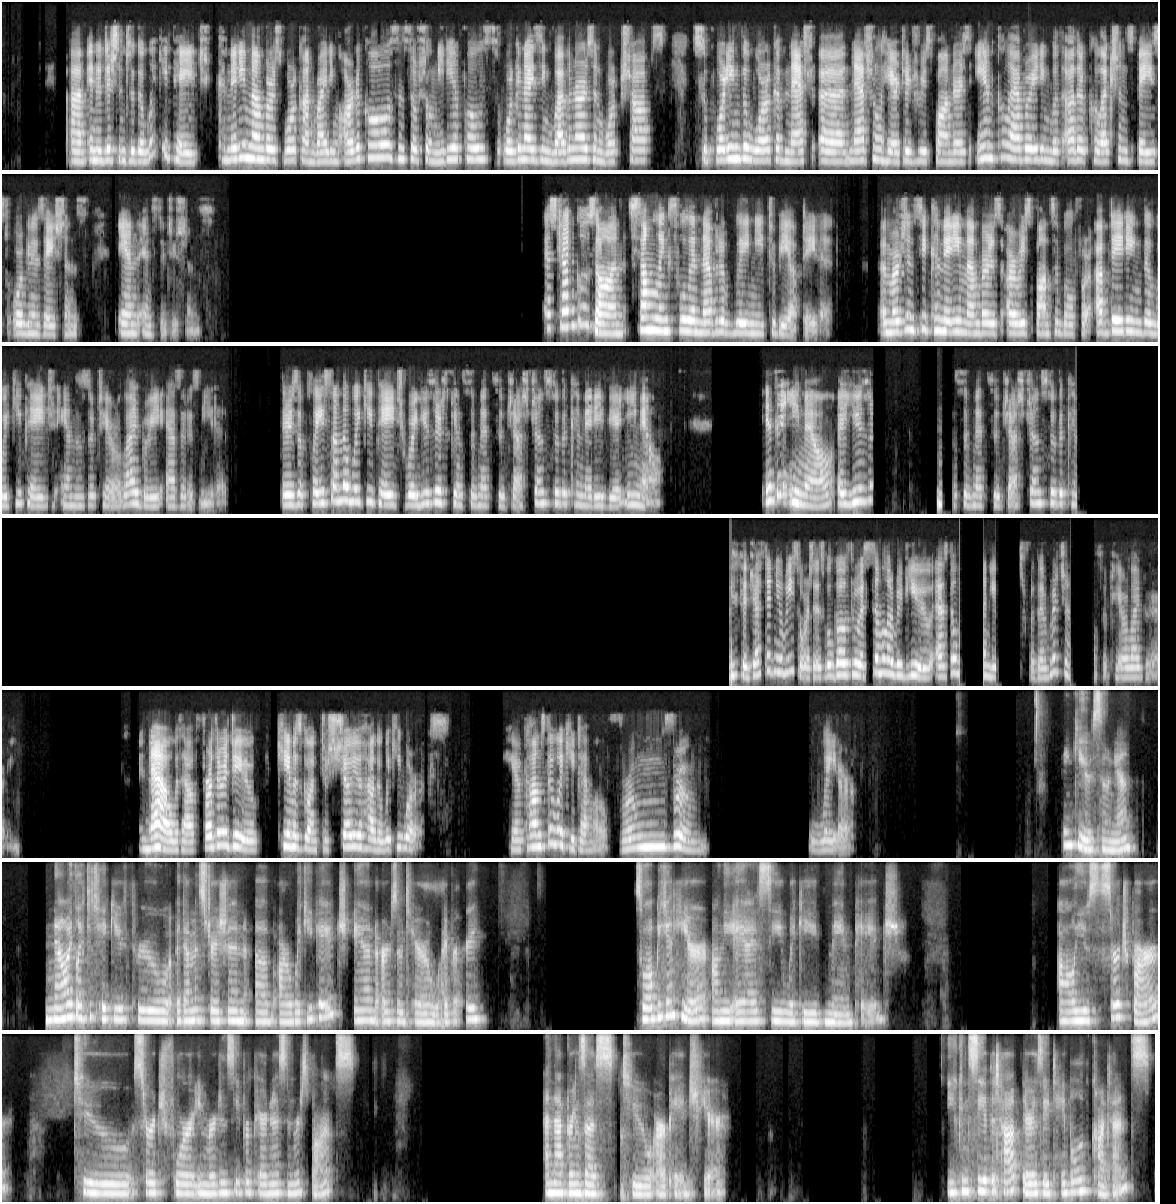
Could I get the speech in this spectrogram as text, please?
Um, in addition to the wiki page, committee members work on writing articles and social media posts, organizing webinars and workshops, supporting the work of uh, national heritage responders, and collaborating with other collections-based organizations and institutions. As time goes on, some links will inevitably need to be updated. Emergency committee members are responsible for updating the wiki page and the Zotero library as it is needed. There is a place on the wiki page where users can submit suggestions to the committee via email. In the email, a user can submit suggestions to the committee suggested new resources will go through a similar review as the one used for the original Zotero library. And now, without further ado, Kim is going to show you how the wiki works. Here comes the wiki demo. Vroom, vroom. Later. Thank you, Sonia. Now I'd like to take you through a demonstration of our wiki page and our Zotero library. So I'll begin here on the AIC Wiki main page. I'll use the search bar to search for emergency preparedness and response. And that brings us to our page here. You can see at the top there is a table of contents,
